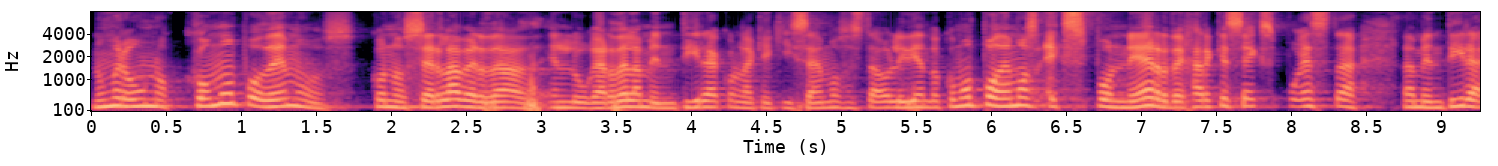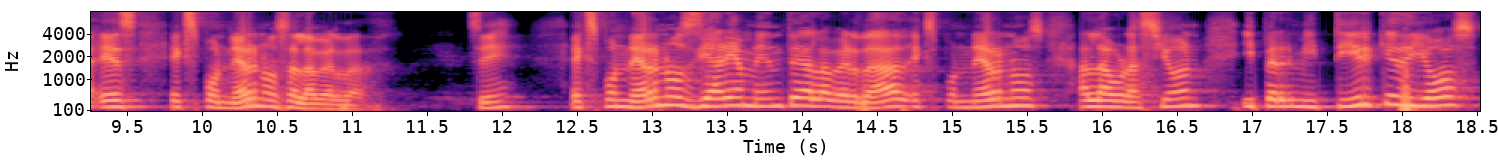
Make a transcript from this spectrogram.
número uno, ¿cómo podemos conocer la verdad en lugar de la mentira con la que quizá hemos estado lidiando? ¿Cómo podemos exponer, dejar que sea expuesta la mentira? Es exponernos a la verdad. ¿Sí? exponernos diariamente a la verdad, exponernos a la oración y permitir que Dios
